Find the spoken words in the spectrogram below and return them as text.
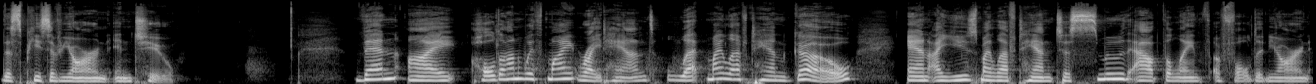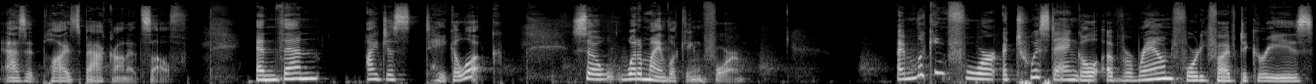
this piece of yarn in two. Then I hold on with my right hand, let my left hand go, and I use my left hand to smooth out the length of folded yarn as it plies back on itself. And then I just take a look. So, what am I looking for? I'm looking for a twist angle of around 45 degrees,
